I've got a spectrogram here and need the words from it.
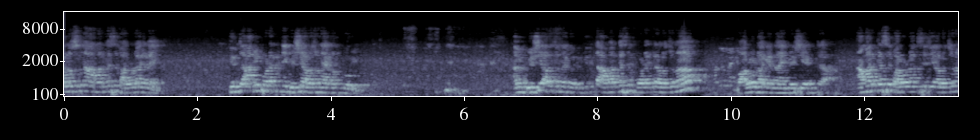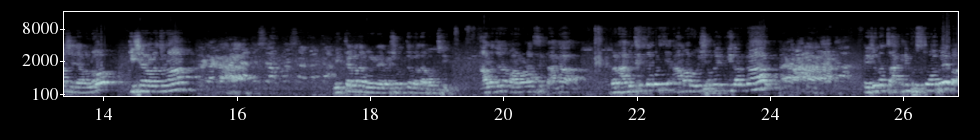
আলোচনা আমার কাছে ভালো লাগে নাই। কিন্তু আমি প্রোডাক্ট নিয়ে বেশি আলোচনা এখন করি। আমি বেশি আলোচনা করি, কিন্তু আমার কাছে প্রোডাক্টের আলোচনা ভালো লাগে নাই বেশি একটা। আমার কাছে ভালো লাগছে যে আলোচনা, সেটা হলো কিসের আলোচনা? মিথ্যা কথা বলি না এবার সত্য কথা বলছি। আলোচনা ভালো লাগছে টাকা। কারণ আমি চিন্তা করছি আমার ওই সময় কি দরকার? এই জন্য চাকরি খুঁজতে হবে বা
